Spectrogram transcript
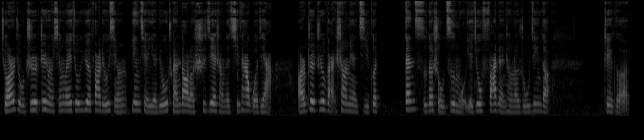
久而久之，这种行为就越发流行，并且也流传到了世界上的其他国家。而这只碗上面几个单词的首字母，也就发展成了如今的这个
